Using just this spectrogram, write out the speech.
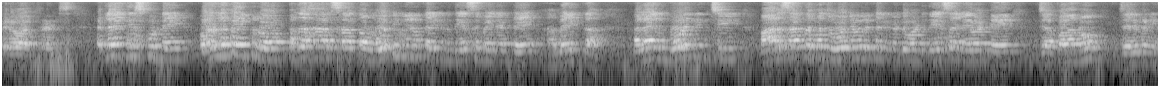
పిలవాలి ఫ్రెండ్స్ అట్లాగే తీసుకుంటే వరల్డ్ బ్యాంక్లో పదహారు శాతం ఓటు విలువ కలిగిన దేశం ఏంటంటే అమెరికా. అలాగే మూడు నుంచి ఆరు శాతం మంది ఓటు కలిగినటువంటి దేశాలు ఏమంటే జపాను జర్మనీ.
